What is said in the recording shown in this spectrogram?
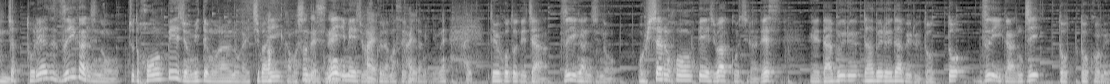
ーじゃあとりあえず随願寺のちょっとホームページを見てもらうのが一番いいかもしれないですね。すね。イメージを膨らませるためにはね、はいということでじゃあ随願寺のオフィシャルホームページはこちらです、えー www. 随願寺 .com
